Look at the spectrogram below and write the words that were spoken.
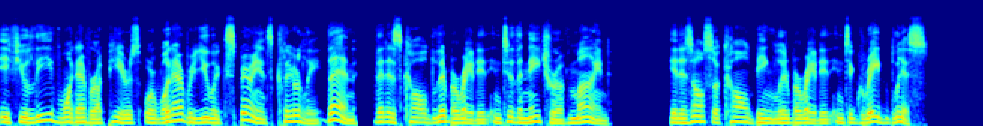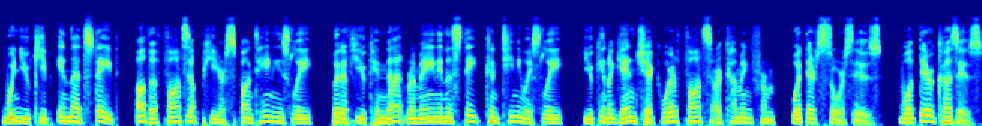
If you leave whatever appears or whatever you experience clearly, then, that is called liberated into the nature of mind. It is also called being liberated into great bliss. When you keep in that state, other thoughts appear spontaneously, but if you cannot remain in the state continuously, you can again check where thoughts are coming from, what their source is, what their cause is.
